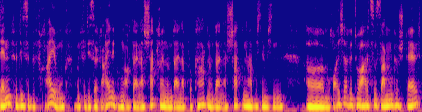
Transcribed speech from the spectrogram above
Denn für diese Befreiung und für diese Reinigung auch deiner Chakren und deiner Blockaden und deiner Schatten habe ich nämlich ein ähm, Räucherritual zusammengestellt,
